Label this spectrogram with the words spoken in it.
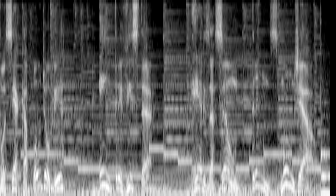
Você acabou de ouvir Entrevista. Realização Transmundial.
